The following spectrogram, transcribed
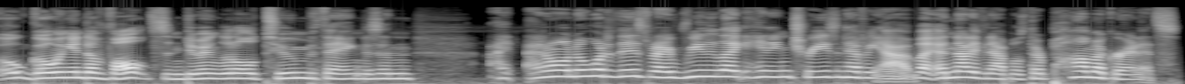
oh, going into vaults and doing little tomb things, and I, I don't know what it is, but I really like hitting trees and having app like, not even apples. They're pomegranates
